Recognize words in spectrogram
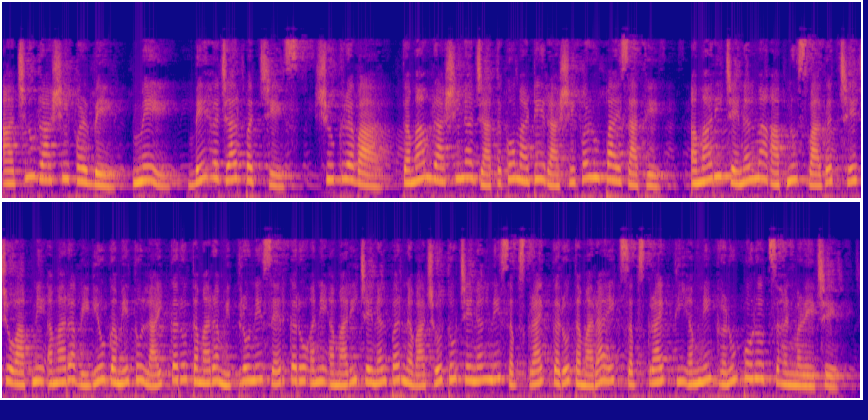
આજનું રાશિફળ બે, મે, બે હજાર પચીસ, શુક્રવાર. તમામ રાશિના જાતકો માટે રાશિફળ ઉપાય સાથે. અમારી ચેનલમાં આપનું સ્વાગત છે. જો આપને અમારા વીડિયો ગમે તો લાઈક કરો, તમારા મિત્રોને શેર કરો અને અમારી ચેનલ પર નવા છો તો ચેનલને સબસ્ક્રાઇબ કરો. તમારા એક સબસ્ક્રાઇબથી અમને ઘણું પ્રોત્સાહન મળે છે.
